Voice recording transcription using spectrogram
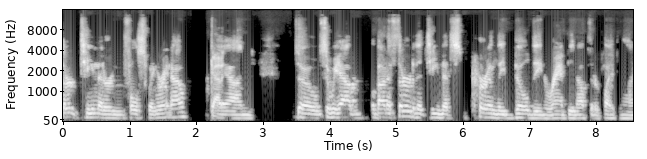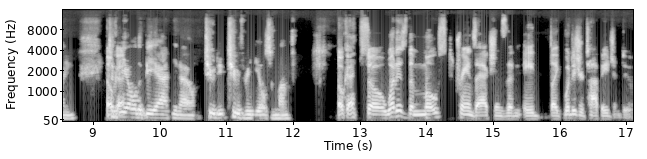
13 that are in full swing right now. Got it. And So, so we have about a third of the team that's currently building, ramping up their pipeline to Okay. be able to be at, you know, two, two, three deals a month. Okay. So what is the most transactions that an aid like what does your top agent do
